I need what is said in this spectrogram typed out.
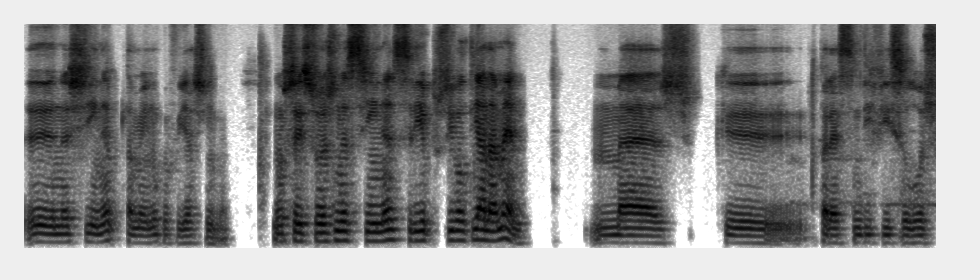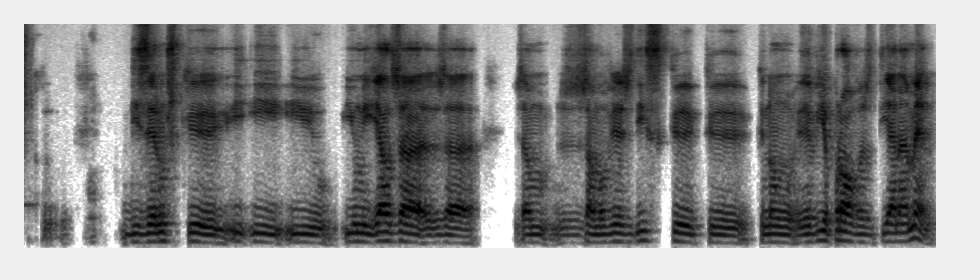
eh, na China, também nunca fui à China, não sei se hoje na China seria possível Tiananmen, mas que parece-me difícil hoje dizermos que, e, e, e, o Miguel já, já, já, já uma vez disse que, que, que não havia provas de Tiananmen,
